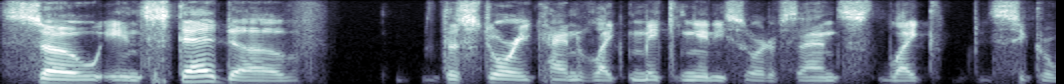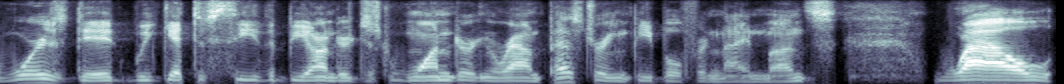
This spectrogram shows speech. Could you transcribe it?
So instead of the story kind of like making any sort of sense, like Secret Wars did, we get to see the Beyonder just wandering around pestering people for nine months, while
